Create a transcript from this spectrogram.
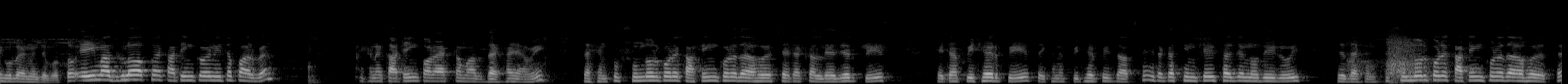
এগুলো এনে দেবো। তো এই মাছগুলো আপনার কাটিং করে নিতে পারবেন। এখানে কাটিং করা একটা মাছ দেখাই আমি। দেখেন খুব সুন্দর করে কাটিং করে দেওয়া হয়েছে। এটা একটা লেজের পিস এটা পিঠের পিস এখানে পিঠের পিস আছে। এটা একটা তিন কেজি সাইজের নদীর রুই। যে দেখেন, খুব সুন্দর করে কাটিং করে দেওয়া হয়েছে।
